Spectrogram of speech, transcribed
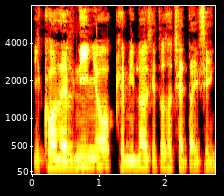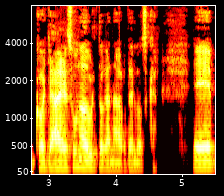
y con el niño que en 1985 ya es un adulto ganador del Oscar. Eh,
